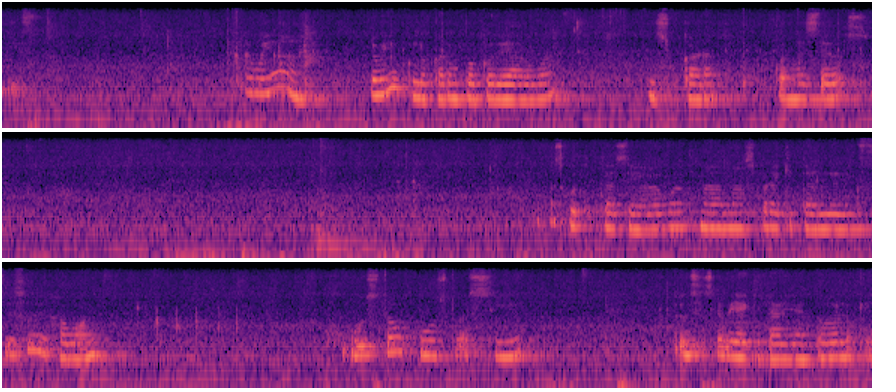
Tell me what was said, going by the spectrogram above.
Listo. Le voy a, le voy a colocar un poco de agua en su cara con mis dedos. De agua, nada más para quitarle el exceso de jabón. Justo, justo así. Entonces le voy a quitar ya todo lo que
